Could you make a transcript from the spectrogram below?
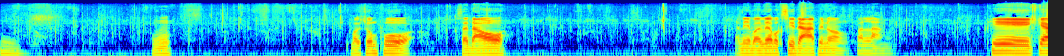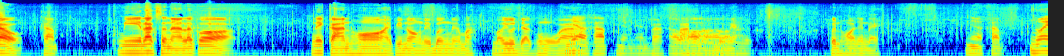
อืมอืม บักชมพู่สะเดา อันนี้บักเรือบักซีดาพี่น้องฝรั่ง พี่แก้วครับ มีลักษณะแล้วก็ในการห่อให้พี่น้องได้เบิ่งได้บ่บ่หยุดอยากฮู้ว่า เนี่ยครับเนี่ยเนี่ยอะเอาฝากเอาหน่อยเอามึงเนี่ยเอาเพิ่นห่อจังไดเนี่ยครับหน่วย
